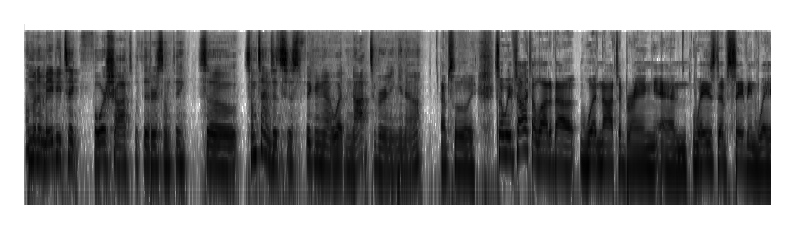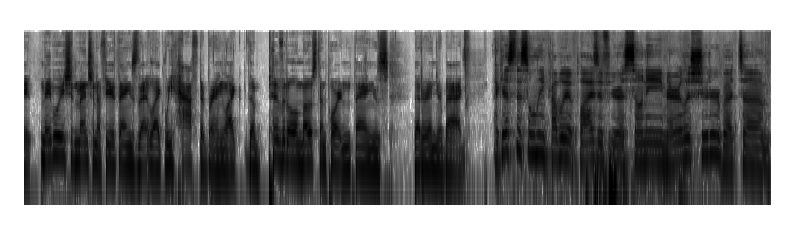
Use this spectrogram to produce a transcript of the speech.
I'm going to maybe take four shots with it or something. So sometimes it's just figuring out what not to bring, you know? Absolutely. So we've talked a lot about what not to bring and ways of saving weight. Maybe we should mention a few things that like we have to bring, like the pivotal, most important things that are in your bag. I guess this only probably applies if you're a Sony mirrorless shooter, but um,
